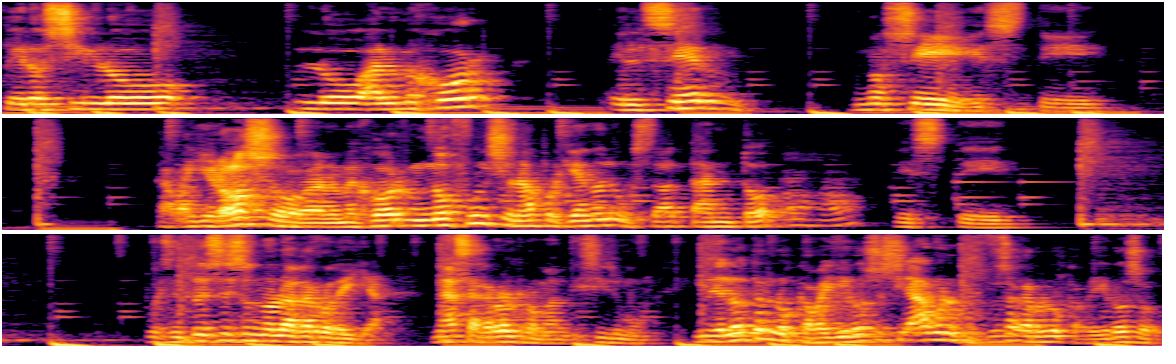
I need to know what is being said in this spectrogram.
Pero si lo, lo, a lo mejor el ser no sé, este, caballeroso, a lo mejor no funcionaba porque ya no le gustaba tanto, este, pues entonces eso no lo agarro de ella, nada se agarró el romanticismo. Y del otro lo caballeroso, sí, ah, bueno, pues tú se agarró lo caballeroso.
